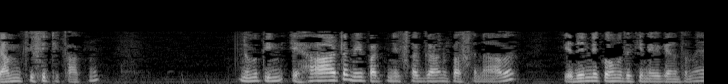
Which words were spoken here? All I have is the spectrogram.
යම් කිසි ටිකක් නමුත් ඉන් එහාට මේ පටිනිස්සග්ගාන පස්සනාව යෙදෙන්නේ කොහොමද කියන එක ගැන තමයි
